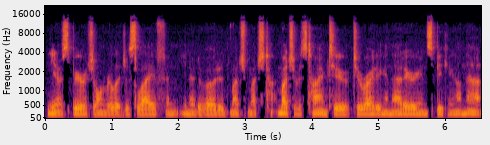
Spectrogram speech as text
you know spiritual and religious life, and you know devoted much much time, much of his time to to writing in that area and speaking on that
